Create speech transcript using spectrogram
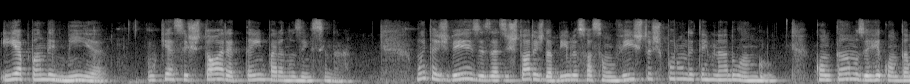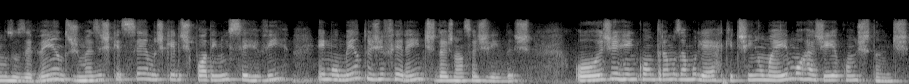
e a pandemia. O que essa história tem para nos ensinar? Muitas vezes as histórias da Bíblia só são vistas por um determinado ângulo. Contamos e recontamos os eventos, mas esquecemos que eles podem nos servir em momentos diferentes das nossas vidas. Hoje reencontramos a mulher que tinha uma hemorragia constante.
